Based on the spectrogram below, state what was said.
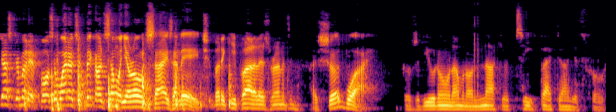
just a minute, Folsom. Why don't you pick on someone your own size and age? Better keep out of this, Remington. I should. Why? Because if you don't, I'm going to knock your teeth back down your throat.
